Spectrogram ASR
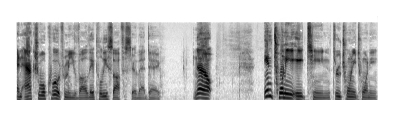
An actual quote from a Uvalde police officer that day. Now, in 2018 through 2020,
